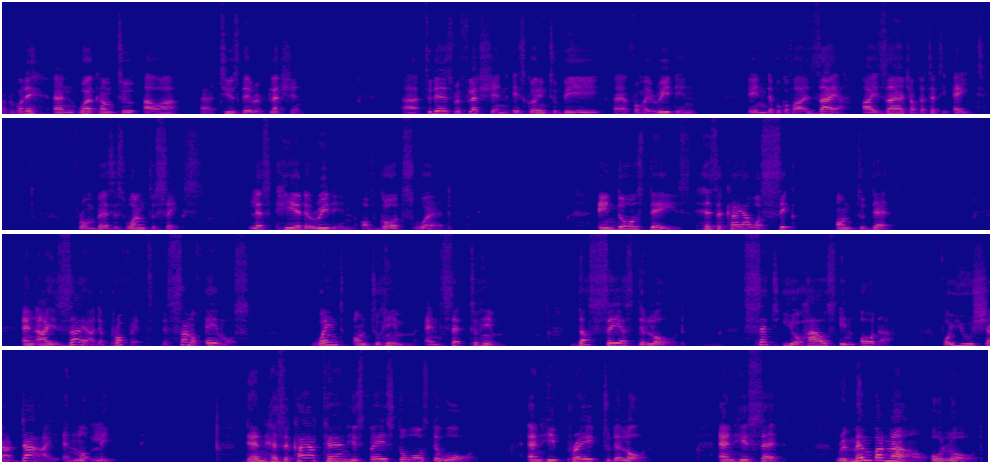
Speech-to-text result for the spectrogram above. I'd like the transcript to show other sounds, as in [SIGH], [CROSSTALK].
everybody, and welcome to our uh, Tuesday reflection. Uh, today's reflection is going to be uh, from a reading in the book of Isaiah, Isaiah chapter 38, from verses 1 to 6. Let's hear the reading of God's word. In those days, Hezekiah was sick unto death, and Isaiah the prophet, the son of Amos, went unto him and said to him, Thus saith the Lord, Set your house in order, for you shall die and not live. Then Hezekiah turned his face towards the wall, and he prayed to the Lord. And he said, Remember now, O Lord,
